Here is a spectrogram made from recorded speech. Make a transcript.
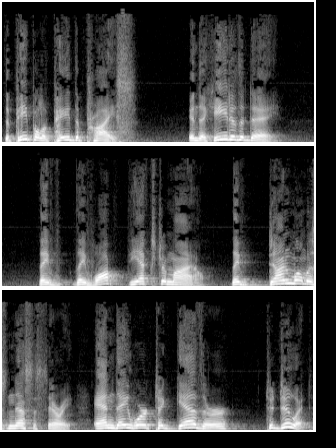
The people have paid the price in the heat of the day. They've, they've walked the extra mile. They've done what was necessary. And they were together to do it.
